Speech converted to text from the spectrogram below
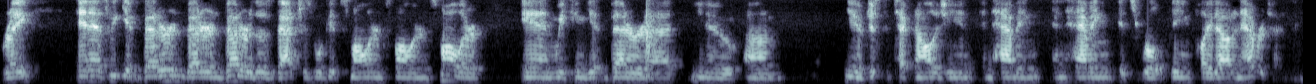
right? And as we get better and better and better, those batches will get smaller and smaller and smaller, and we can get better at you know um, you know just the technology and, and having and having its role being played out in advertising.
